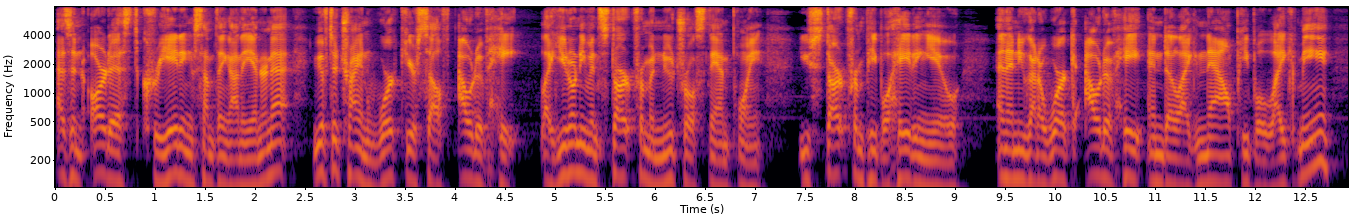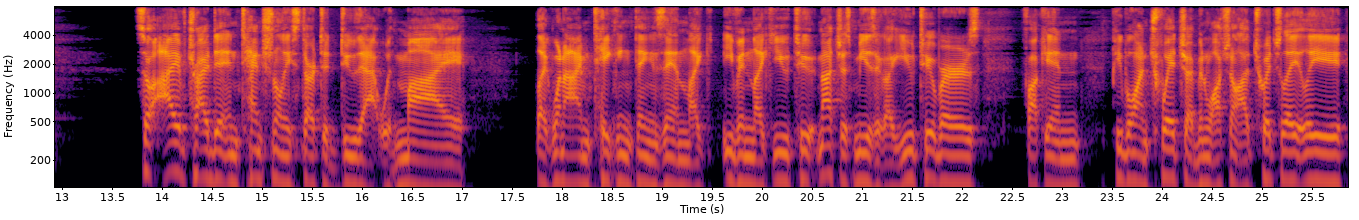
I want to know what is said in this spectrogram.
as an artist creating something on the internet, you have to try and work yourself out of hate. Like you don't even start from a neutral standpoint. You start from people hating you and then you got to work out of hate into like now people like me. So I have tried to intentionally start to do that with my like when I'm taking things in like even like YouTube, not just music, like YouTubers, fucking people on Twitch. I've been watching a lot of Twitch lately.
